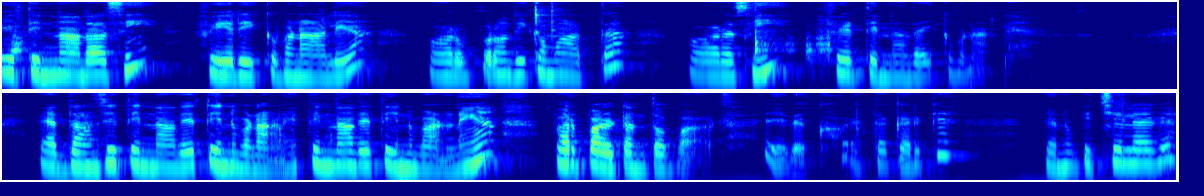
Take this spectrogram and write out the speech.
ਇਹ ਤਿੰਨਾਂ ਦਾ ਅਸੀਂ ਫੇਰ ਇੱਕ ਬਣਾ ਲਿਆ ਔਰ ਉੱਪਰੋਂ ਦੀ ਕਮਾਤਾ ਔਰ ਅਸੀਂ ਫਿਰ ਤਿੰਨਾਂ ਦਾ ਇੱਕ ਬਣਾ ਲਿਆ। ਇਦਾਂ ਅਸੀਂ ਤਿੰਨਾਂ ਦੇ ਤਿੰਨ ਬਣਾਣੇ ਤਿੰਨਾਂ ਦੇ ਤਿੰਨ ਬਣਨੇ ਆ, ਪਰ ਪਲਟਣ ਤੋਂ ਬਾਅਦ। ਇਹ ਦੇਖੋ ਇਦਾਂ ਕਰਕੇ ਇਹਨੂੰ ਪਿੱਛੇ ਲੈ ਗਏ,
